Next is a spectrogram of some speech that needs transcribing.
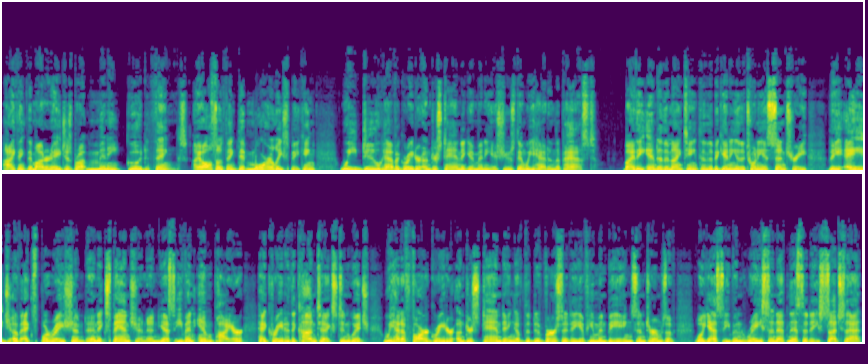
I think the modern age has brought many good things. I also think that morally speaking, we do have a greater understanding of many issues than we had in the past. By the end of the 19th and the beginning of the 20th century, the age of exploration and expansion, and yes, even empire, had created the context in which we had a far greater understanding of the diversity of human beings in terms of, well, yes, even race and ethnicity, such that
